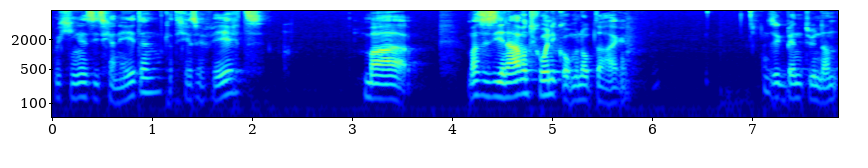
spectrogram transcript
we gingen eens iets gaan eten, ik had gereserveerd. Maar, maar ze is die avond gewoon niet komen opdagen. Dus ik ben toen dan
